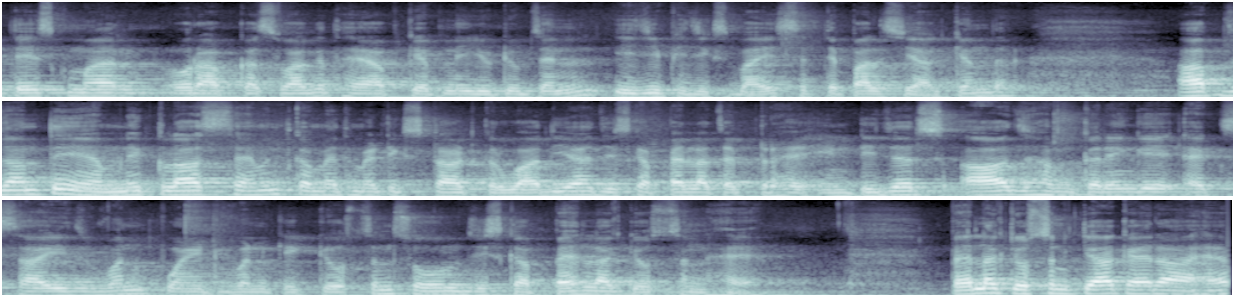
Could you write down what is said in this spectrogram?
नितेश कुमार और आपका स्वागत है आपके अपने YouTube channel easy physics by Satyapal Siyag के अंदर। आप जानते हैं हमने क्लास सेवन्थ का मैथमेटिक्स स्टार्ट करवा दिया, जिसका पहला चैप्टर है इंटीजर्स आज हम करेंगे एक्सरसाइज 1.1 के क्वेश्चन सोल्व जिसका पहला क्वेश्चन है। पहला क्वेश्चन क्या कह रहा है?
